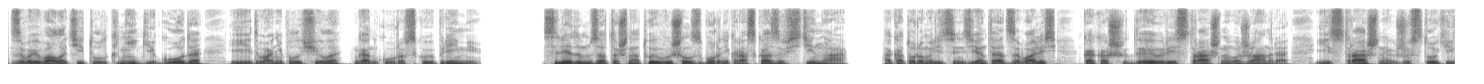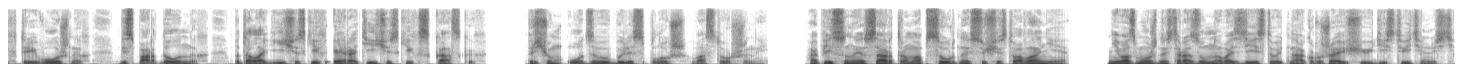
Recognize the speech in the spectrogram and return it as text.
завоевала титул книги года и едва не получила Ганкуровскую премию. Следом за «Тошнотой» вышел сборник рассказов «Стена», о котором рецензенты отзывались как о шедевре страшного жанра и страшных, жестоких, тревожных, беспардонных, патологических, эротических сказках. Причем отзывы были сплошь восторженные. Описанное Сартром абсурдное существование, невозможность разумно воздействовать на окружающую действительность,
